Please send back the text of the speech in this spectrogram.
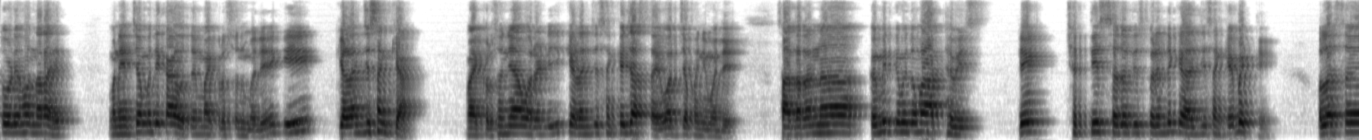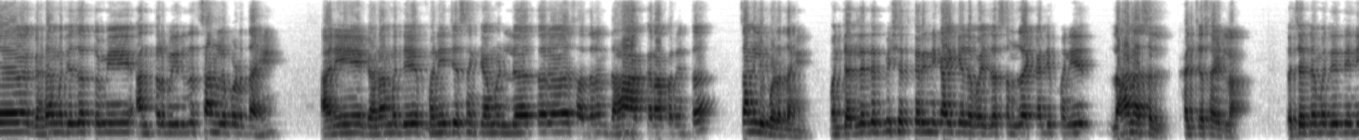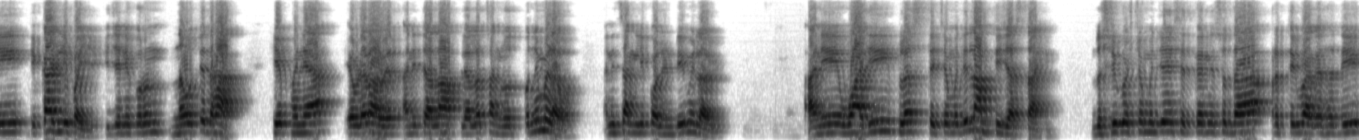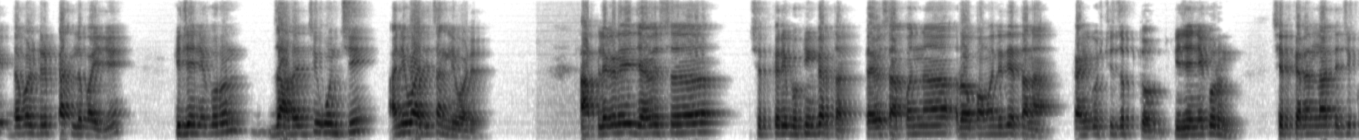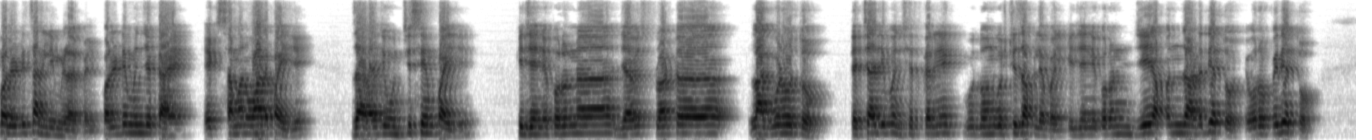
तोडे होणार आहेत. पण याच्यामध्ये काय होतंय मायक्रोसोनमध्ये की केळांची संख्या. मायक्रोसोन या व्हरायटीची केळांची संख्या जास्त आहे वरच्या फणीमध्ये. साधारण कमीत कमी तुम्हाला अठ्ठावीस ते छत्तीस सदतीस पर्यंत केळांची संख्या भेटते. प्लस घडामध्ये जर तुम्ही अंतर बघितलं तर चांगलं पडत आहे आणि घडामध्ये फणीची संख्या म्हणलं तर साधारण दहा अकरा पर्यंत चांगली पडत आहे. पण त्यातल्या त्यात बी शेतकऱ्यांनी काय केलं पाहिजे? समजा एखादी फणी लहान असेल खालच्या साईडला त्याच्यामध्ये त्यांनी ती काढली पाहिजे की जेणेकरून नऊ ते दहा हे फण्या एवढ्या राहाव्यात आणि त्याला आपल्याला चांगलं उत्पन्न मिळावं आणि चांगली क्वालिटी मिळावी. आणि वादी प्लस त्याच्यामध्ये लांबती जास्त आहे. दुसरी गोष्ट म्हणजे शेतकऱ्यांनी सुद्धा प्रत्येक भागासाठी डबल ड्रिप टाकलं पाहिजे की जेणेकरून झाडांची उंची आणि वादी चांगली वाढेल. आपल्याकडे ज्यावेळेस शेतकरी बुकिंग करतात त्यावेळेस आपण रोपामध्ये देताना काही गोष्टी जपतो की जेणेकरून शेतकऱ्यांना त्याची क्वालिटी चांगली मिळाली पाहिजे. क्वालिटी म्हणजे काय? एक समान वाढ पाहिजे. झाडाची उंची सेम पाहिजे. की जेणेकरून ज्यावेळेस प्लॉट लागवड होतो त्याच्या आधी पण शेतकऱ्यांनी दोन गोष्टी जपल्या पाहिजे. की जेणेकरून जे आपण झाडं देतो किंवा रोपे देतो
